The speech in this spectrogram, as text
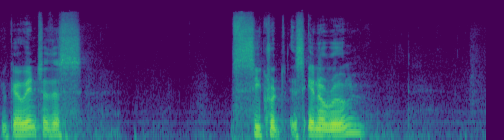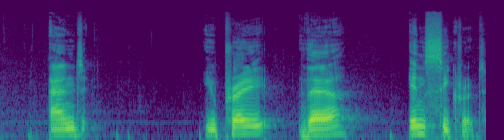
You go into this secret, this inner room, and you pray there in secret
